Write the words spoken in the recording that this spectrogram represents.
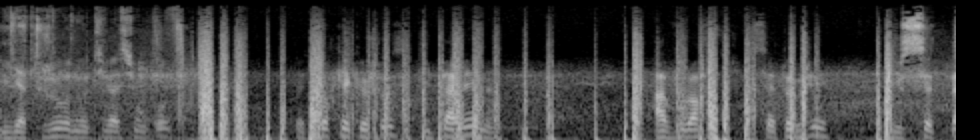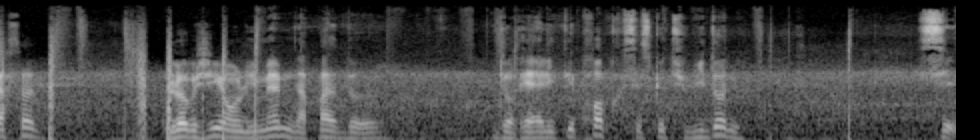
il y a toujours une motivation haute. Il y a toujours quelque chose qui t'amène à vouloir cet objet ou cette personne. L'objet en lui-même n'a pas de, de réalité propre, c'est ce que tu lui donnes. C'est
